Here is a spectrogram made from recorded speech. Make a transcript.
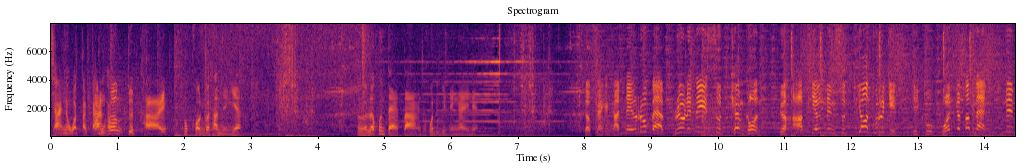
ใช่นวัตกรรกามรครับ เพิ่มจุดขาย ทุกคนก็ทำอย่างเงี้ย เออ แล้วคุณแตกต่างจากคนอื่นยังไงเนี่ย กับการแข่งขันในรูปแบบเรียลลิตี้สุดเข้มข้น เพื่อหาเพียงหนึ่งสุดยอดธุรกิจ ที่คู่ควรกับตำแหน่งนิน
